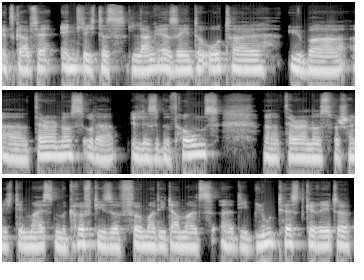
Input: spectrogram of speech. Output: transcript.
jetzt gab es ja endlich das lang ersehnte Urteil über äh, Theranos oder Elizabeth Holmes. Äh, Theranos wahrscheinlich den meisten Begriff, diese Firma, die damals äh, die Bluttestgeräte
